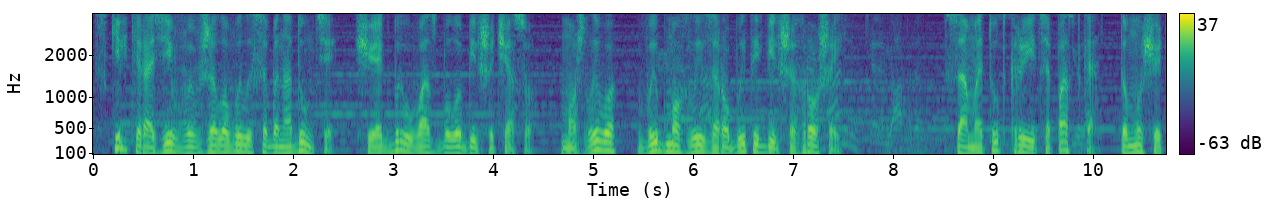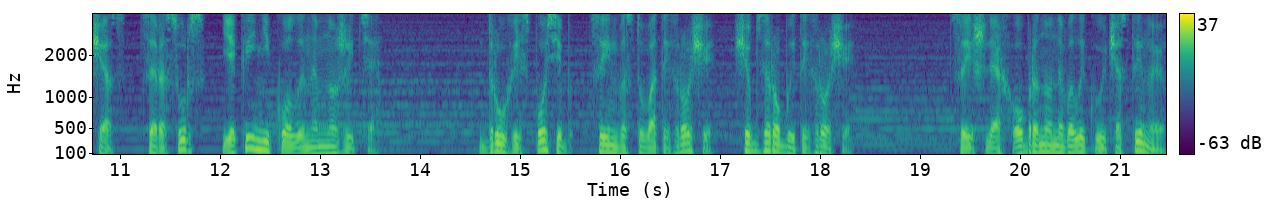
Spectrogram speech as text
Скільки разів ви вже ловили себе на думці, що якби у вас було більше часу, можливо, ви б могли заробити більше грошей. Саме тут криється пастка, тому що час це ресурс, який ніколи не множиться. Другий спосіб це інвестувати гроші, щоб заробити гроші. Цей шлях обрано невеликою частиною,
